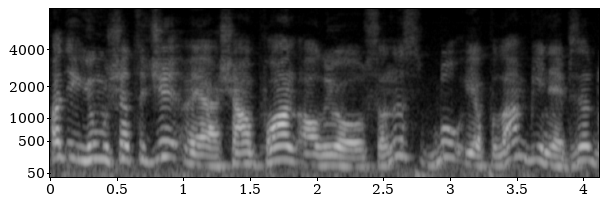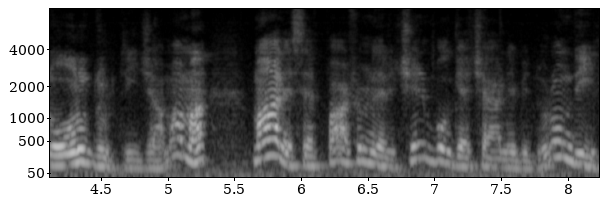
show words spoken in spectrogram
Hadi yumuşatıcı veya şampuan alıyor olsanız bu yapılan bir nebze doğrudur diyeceğim ama maalesef parfümler için bu geçerli bir durum değil.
